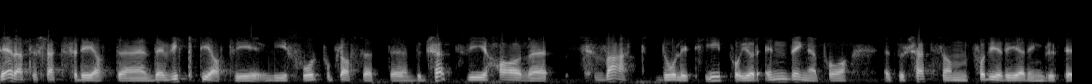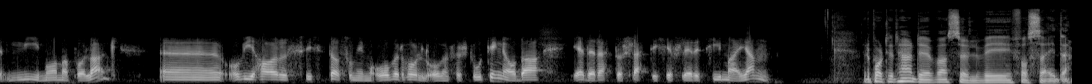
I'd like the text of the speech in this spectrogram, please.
det, er rett og slett fordi at eh, det er viktig at vi, vi får på plass et eh, budsjett. Vi har eh, svært dårlig tid på å gjøre endringer på et budsjett som forrige regjering brukte ni måneder på å lage. Og vi har frister som vi må overholde overfor Stortinget, og da er det rett og slett ikke flere timer igjen. Reporter her, det var Sølvi Fosseide.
